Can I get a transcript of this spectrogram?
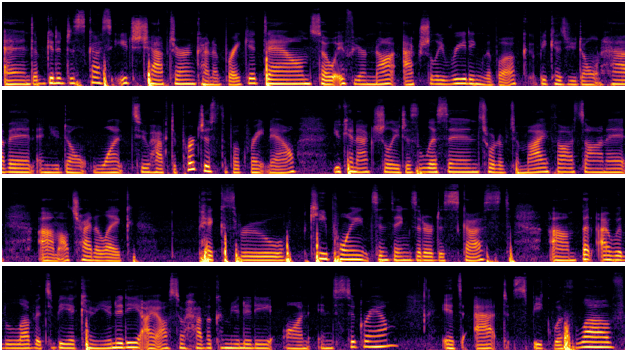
and I'm going to discuss each chapter and kind of break it down. So, if you're not actually reading the book because you don't have it and you don't want to have to purchase the book right now, you can actually just listen sort of to my thoughts on it. Um, I'll try to like pick through key points and things that are discussed. Um, but I would love it to be a community. I also have a community on Instagram. It's at Speak with Love.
